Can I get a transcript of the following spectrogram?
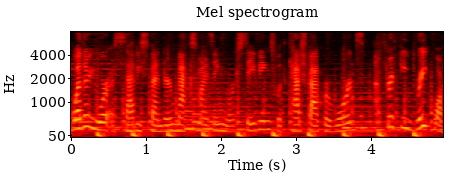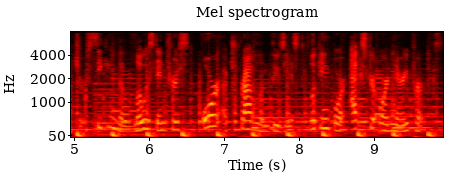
Whether you're a savvy spender maximizing your savings with cashback rewards, a thrifty rate watcher seeking the lowest interest, or a travel enthusiast looking for extraordinary perks,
